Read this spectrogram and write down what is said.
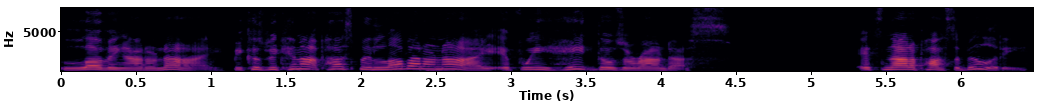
loving Adonai because we cannot possibly love Adonai if we hate those around us. It's not a possibility.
